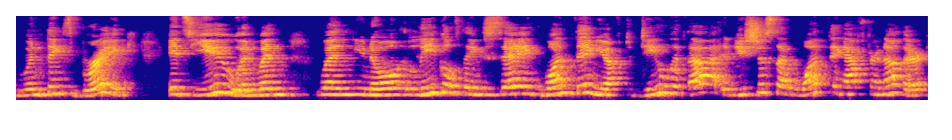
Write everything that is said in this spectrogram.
when things break it's you. And when when you know legal things say one thing you have to deal with that. And it's just like one thing after another.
